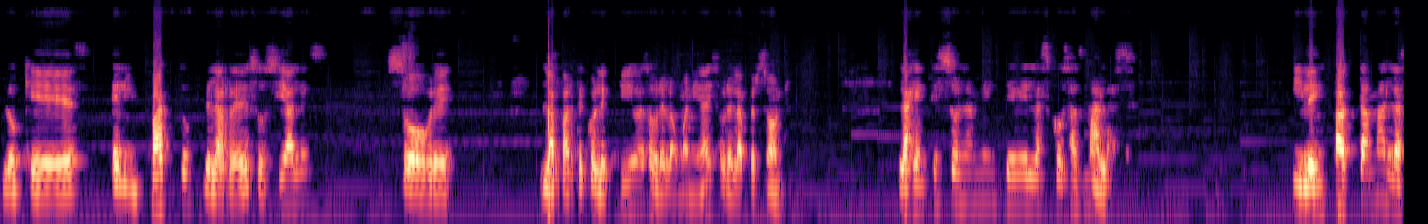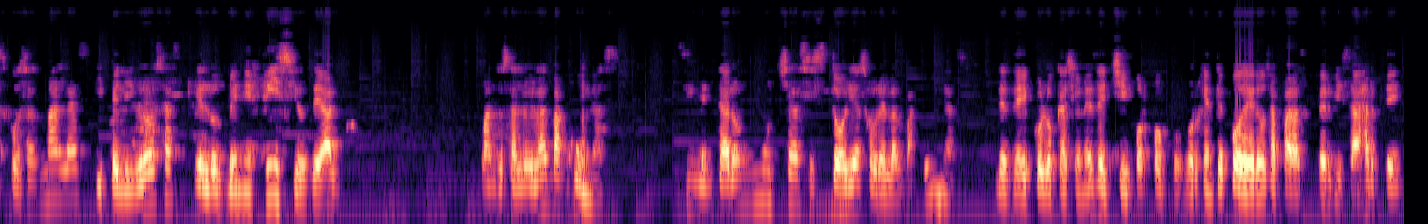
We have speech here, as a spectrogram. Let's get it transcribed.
Lo que es el impacto de las redes sociales sobre la parte colectiva, sobre la humanidad y sobre la persona. La gente solamente ve las cosas malas y le impacta más las cosas malas y peligrosas que los beneficios de algo. Cuando salió las vacunas, se inventaron muchas historias sobre las vacunas, desde colocaciones de chip por, gente poderosa para supervisarte,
